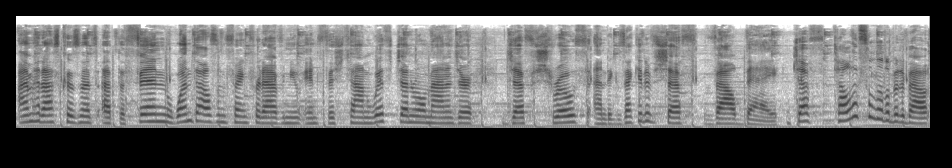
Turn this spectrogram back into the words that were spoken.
I'm Hadas Kuznits at the Finn, 1000 Frankford Avenue in Fishtown with General Manager Jeff Schroth and Executive Chef Val Bay. Jeff, tell us a little bit about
